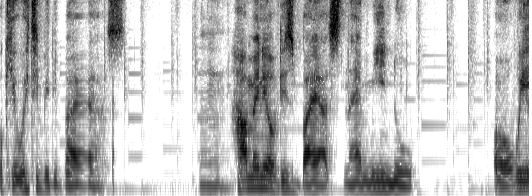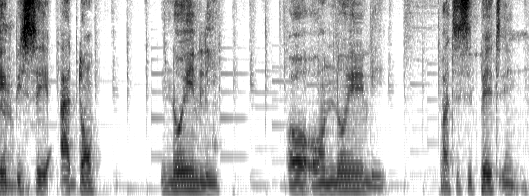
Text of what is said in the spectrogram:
okay, wait till be the bias. Mm. How many of these bias now me know? Or we Yeah. be say I don't knowingly or unknowingly participate in,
